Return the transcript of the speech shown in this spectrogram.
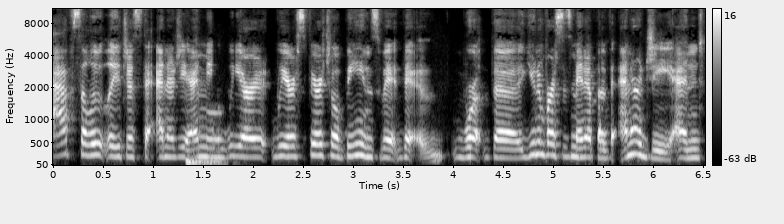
absolutely just the energy. I mean we are we are spiritual beings. We, the, the universe is made up of energy and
